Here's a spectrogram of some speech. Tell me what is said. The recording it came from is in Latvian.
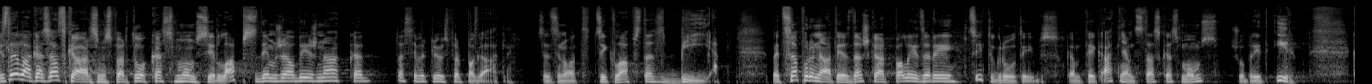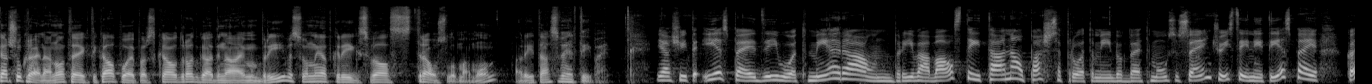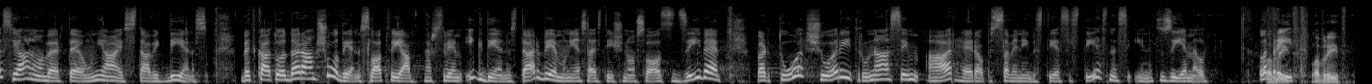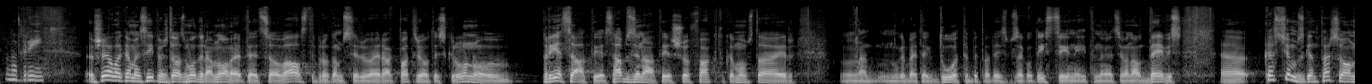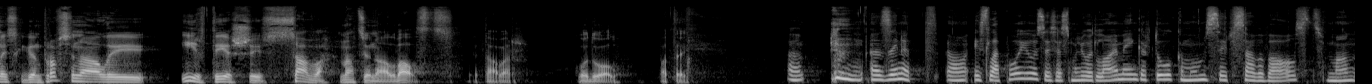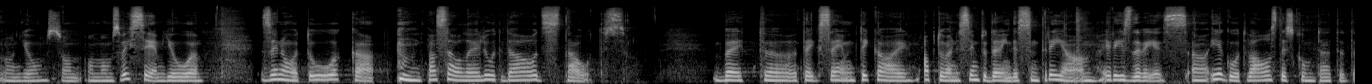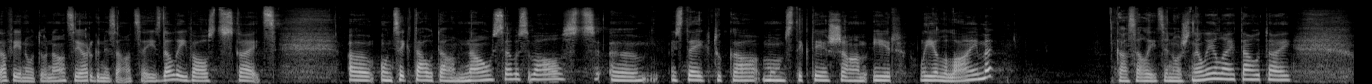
Vislielākās atskārsmes par to, kas mums ir labs, diemžēl bieži nāk, kad tas jau ir kļuvis par pagātni. Secinot, cik labs tas bija. Bet sapurināties dažkārt palīdz arī citu grūtības, kam tiek atņemts tas, kas mums šobrīd ir. Karš Ukrainā noteikti kalpoja par skaudru atgādinājumu brīvas un neatkarīgas valsts trauslumam un arī tās vērtībai. Jā, šī iespēja dzīvot mierā un brīvā valstī, tā nav pašsaprotamība, bet mūsu senču izcīnīta iespēja, kas jānovērtē un jāizstāv ikdienas. Bet kā to darām šodienas Latvijā ar saviem ikdienas darbiem un iesaistīšanos valsts dzīvē, par to šorīt runāsim ar Eiropas Savienības tiesas tiesnesi Inetu Ziemeli. Labrīt! Labrīt! Labrīt. Šajā laikā mēs īpaši daudz mudinām novērtēt savu valsti. Protams, ir vairāk patriotisku runu, priecāties, apzināties šo faktu, ka mums tā ir, gribēju teikt, dota, bet patiesībā sakot, izcīnīta. Neviens jau nav devis. Eh, kas jums gan personiski, gan profesionāli ir tieši sava nacionāla valsts, ja tā var kodolu pateikt? Uh, Ziniet, es lepojos, es esmu ļoti laimīga ar to, ka mums ir sava valsts, man un jums un, un mums visiem, jo zinot to, ka pasaulē ir ļoti daudz tautas, bet, teiksim, tikai aptuveni 193 ir izdevies iegūt valstiskumu, tātad apvienoto nāciju organizācijas dalībvalstu skaits. Un cik tautām nav savas valsts, es teiktu, ka mums tik tiešām ir liela laime kā salīdzinoši nelielai tautai,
